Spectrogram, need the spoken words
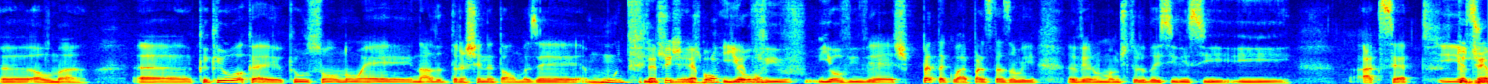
ah, alemã, ah, que aquilo, ok, aquele som não é nada de transcendental, mas é muito Mas fixe. é fixe, é bom, E é ao bom. vivo, e ao vivo é espetacular. Parece que estás ali a ver uma mistura da ACDC e Accept, E tudo accept,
